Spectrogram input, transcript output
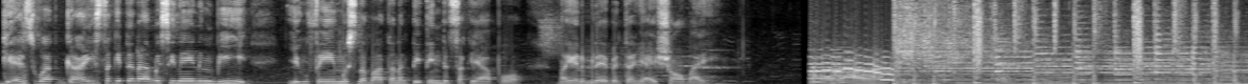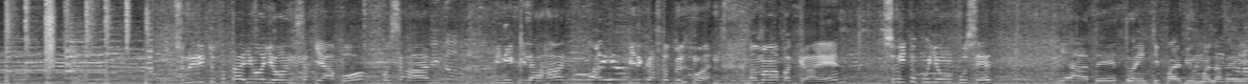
Guess what guys? Nakita namin si Neneng B. Yung famous na bata nagtitinda sa Quiapo. Ngayon binibenta niya ay siomay. So nandito po tayo ngayon sa Quiapo kung saan pinipilahan at pinagkakaguluhan ang mga pagkain. So ito po yung puset ni ate, 25 yung malaki.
